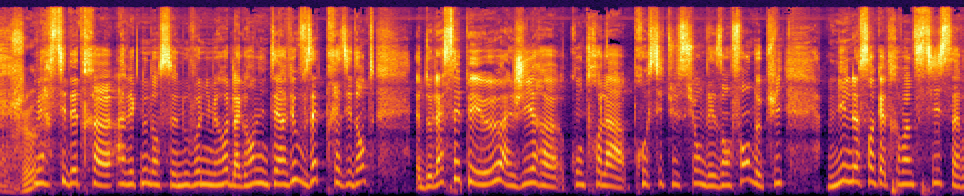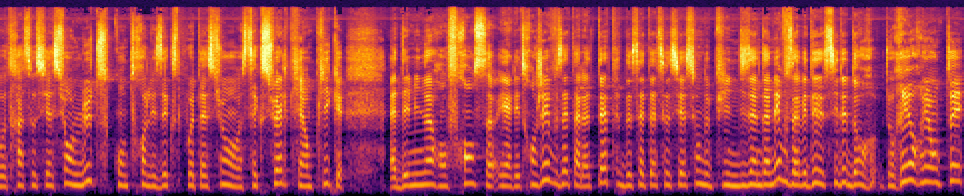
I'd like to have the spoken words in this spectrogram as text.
Bonjour. Merci d'être avec nous dans ce nouveau numéro de la grande interview. Vous êtes présidente de l'ACPE, Agir contre la prostitution des enfants. Depuis 1986, votre association lutte contre les exploitations sexuelles qui impliquent des mineurs en France et à l'étranger. Vous êtes à la tête de cette association depuis une dizaine d'années. Vous avez décidé de, réorienter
